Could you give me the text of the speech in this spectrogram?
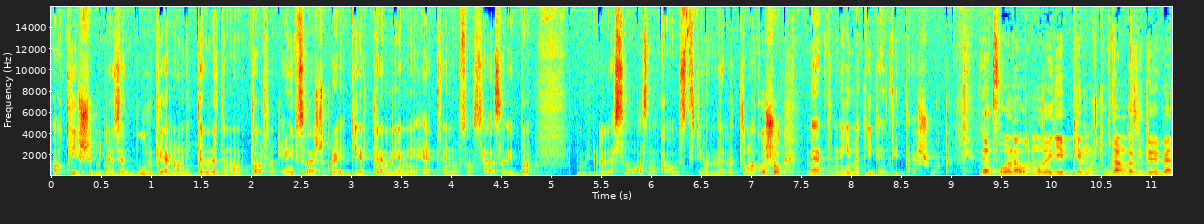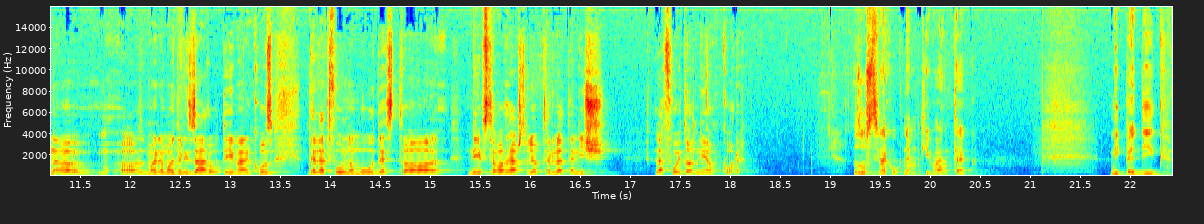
a később úgynevezett burgerlandi területen, ahol tartanak egy népszavazást, akkor egyértelműen ilyen 70-80 százalékban leszavaznak Ausztria mellett a lakosok, mert német identitásúak. Lett volna ott mód egyébként, most ugrálunk az időben a, a, majd a majdani záró témánkhoz, de lett volna mód ezt a népszavazást nagyobb területen is lefolytatni akkor? Az osztrákok nem kívánták, mi pedig,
